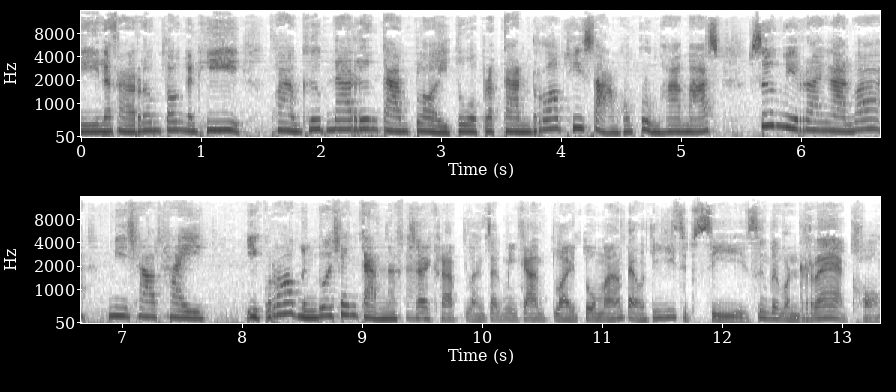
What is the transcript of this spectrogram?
นี้นะคะ เริ่มต้นกันที่ความคืบหน้าเรื่องการปล่อยตัวประกันรอบที่ 3 ของกลุ่มฮามาสซึ่งมีรายงานว่ามีชาวไทย อีกรอบหนึ่งด้วยเช่นกันนะคะ ใช่ครับ หลังจากมีการปล่อยตัวมาตั้งแต่วันที่ 24 ซึ่งเป็นวันแรกของ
